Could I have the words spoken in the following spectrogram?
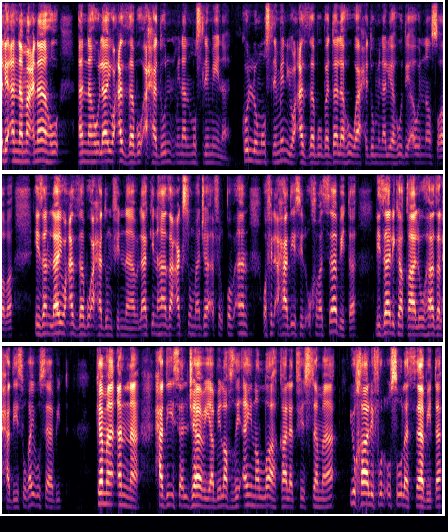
لأن معناه أنه لا يعذب أحد من المسلمين. كل مسلم يعذب بدله واحد من اليهود أو النصارى. اذا لا يعذب أحد في النار. لكن هذا عكس ما جاء في القرآن وفي الأحاديث الأخرى الثابتة. لذلك قالوا هذا الحديث غير ثابت. كما أن حديث الجارية بلفظ أين الله قالت في السماء يخالف الأصول الثابتة.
